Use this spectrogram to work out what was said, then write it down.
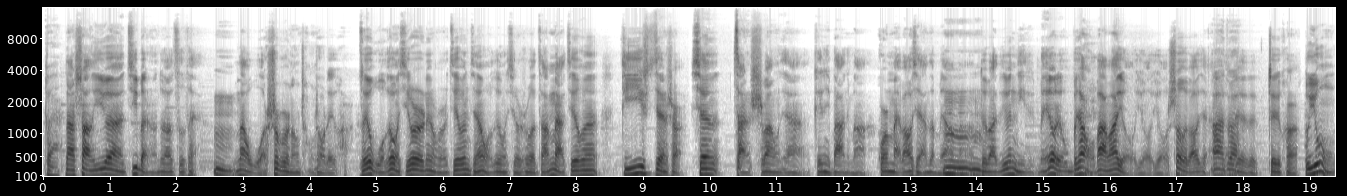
对，那上医院基本上都要自费。嗯，那我是不是能承受这块儿？所以我跟我媳妇儿那会儿结婚前，我跟我媳妇儿说，咱们俩结婚第一件事儿，先攒十万块钱给你爸你妈，或者买保险怎么样的，对吧？因为你没有，不像我爸妈有有有社会保险啊对对对，这一块儿不用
